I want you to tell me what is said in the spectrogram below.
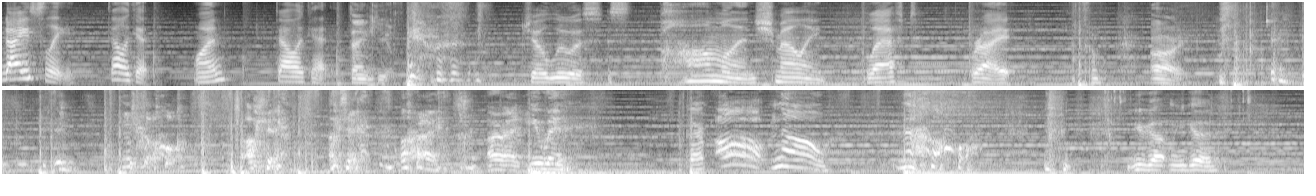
nicely. Delicate. One, delicate. Thank you. Joe Louis is pummeling, Schmeling. Left, right. Oh. All right. okay, okay, all right, all right, you win. Oh, no! No. you got me good.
